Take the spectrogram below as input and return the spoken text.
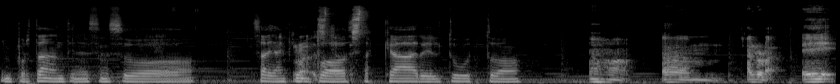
importanti, nel senso, sai, anche un po' staccare il tutto. Uh-huh. Um, allora, è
